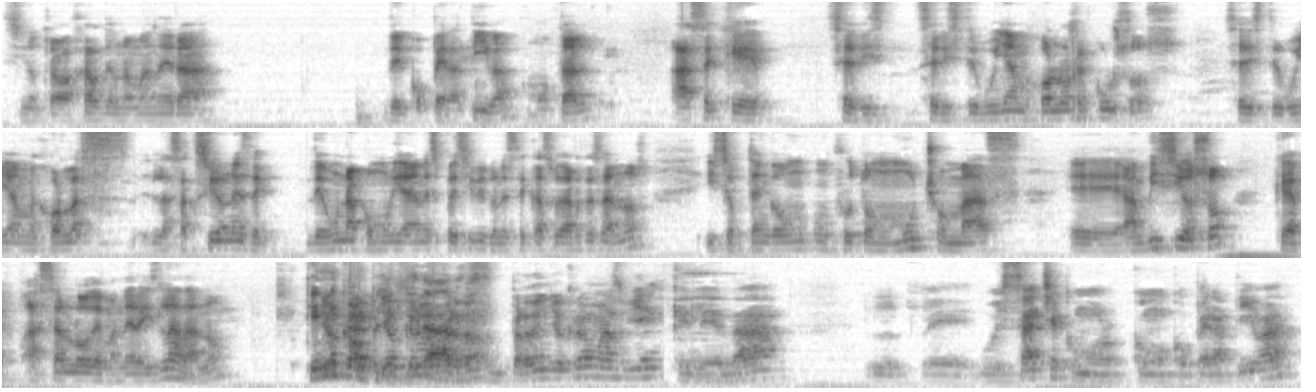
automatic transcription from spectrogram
sino trabajar de una manera de cooperativa como tal, hace que se, se distribuyan mejor los recursos se distribuyan mejor las, las acciones de, de, una comunidad en específico, en este caso de artesanos, y se obtenga un, fruto mucho más eh, ambicioso que hacerlo de manera aislada, ¿no? Tiene yo creo, perdón, perdón, yo creo más bien que le da le, Huizache como, como cooperativa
